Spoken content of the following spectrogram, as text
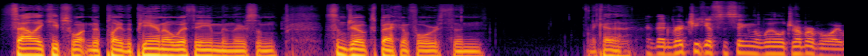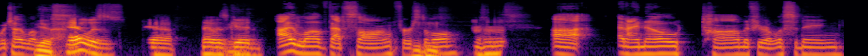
Sally keeps wanting to play the piano with him, and there's some some jokes back and forth, and I kind of And then Richie gets to sing the Little Drummer Boy, which I love. Yes. That. That was yeah, that was Yeah. good. I love that song. 1st of Mhm. all, hmm uh, and I know Tom, if you're listening.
